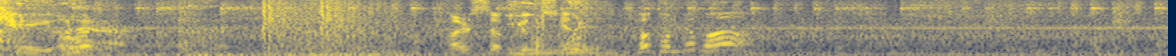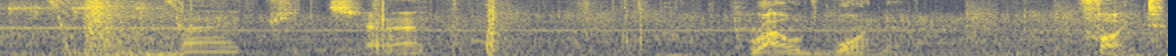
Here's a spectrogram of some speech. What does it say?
KO. 벌써 You win. 더 덤벼봐. Round one. Fight.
